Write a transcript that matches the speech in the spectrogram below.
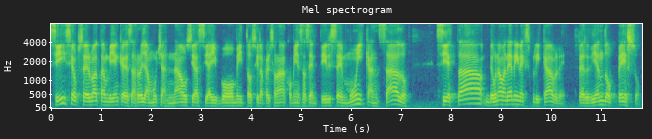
Sí, se observa también que desarrolla muchas náuseas, si hay vómitos, si la persona comienza a sentirse muy cansado, si está de una manera inexplicable perdiendo peso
